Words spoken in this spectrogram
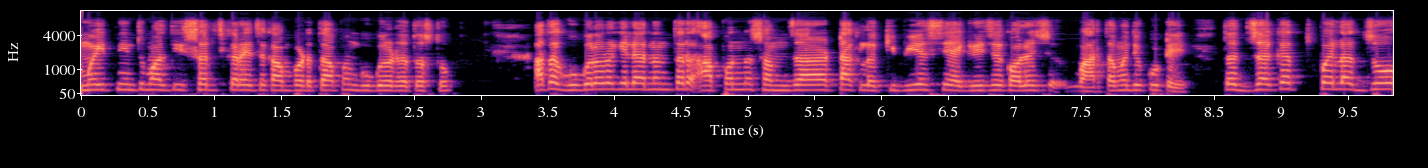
माहीत नाही तुम्हाला ती सर्च करायचं काम पडतं आपण गुगलवर जात असतो. आता गुगलवर गेल्यानंतर आपण समजा टाकलं की बी एस सी कॉलेज भारतामध्ये कुठे आहे? तर जगात पहिला जो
